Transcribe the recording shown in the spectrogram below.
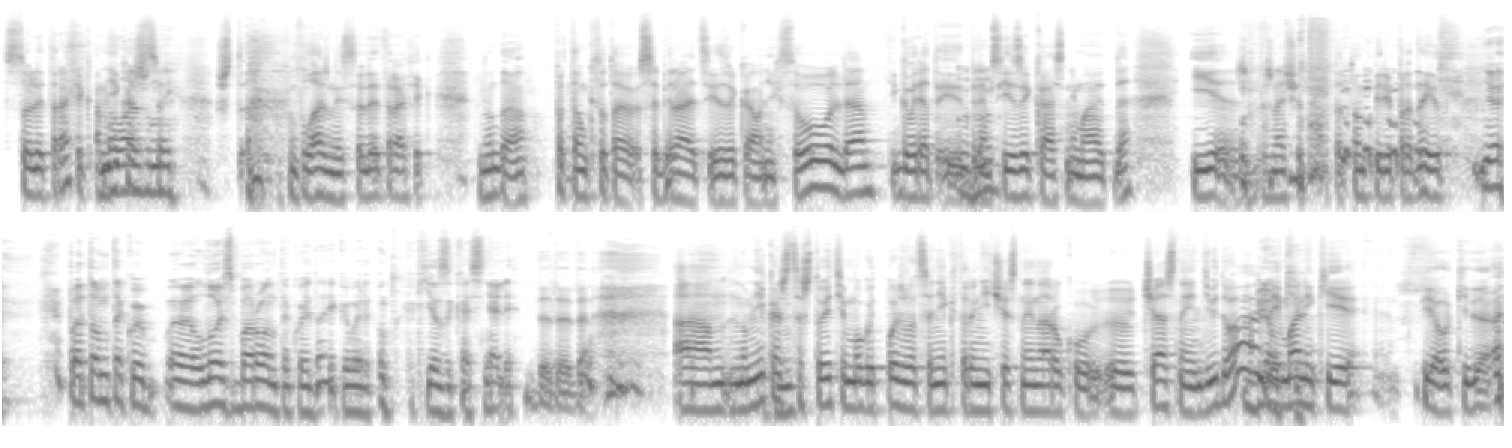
Соли трафик, а мне кажется, что влажный соли трафик. Ну да. Потом кто-то собирает с языка у них соль, да, и говорят, и прям с языка снимают, да, и, значит, потом перепродают. Потом такой э, лось-барон такой, да, и говорит, как языка сняли. Да-да-да. А, но мне кажется, что этим могут пользоваться некоторые нечестные на руку э, частные, индивидуальные, белки. маленькие белки, да.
